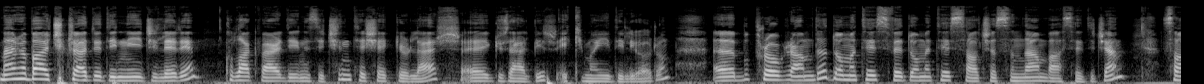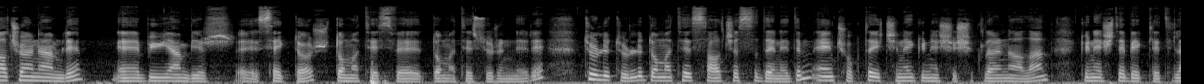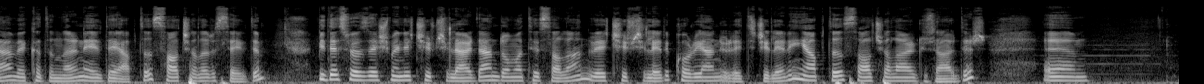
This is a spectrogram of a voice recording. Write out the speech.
Merhaba Açık Radyo dinleyicileri. Kulak verdiğiniz için teşekkürler. Ee, güzel bir Ekim ayı diliyorum. Ee, bu programda domates ve domates salçasından bahsedeceğim. Salça önemli e, büyüyen bir e, sektör domates ve domates ürünleri. Türlü türlü domates salçası denedim. En çok da içine güneş ışıklarını alan güneşte bekletilen ve kadınların evde yaptığı salçaları sevdim. Bir de sözleşmeli çiftçilerden domates alan ve çiftçileri koruyan üreticilerin yaptığı salçalar güzeldir. Evet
